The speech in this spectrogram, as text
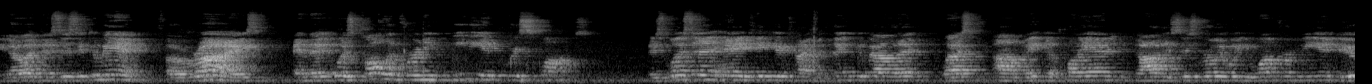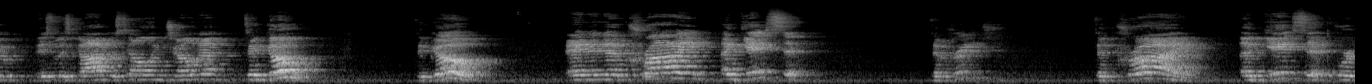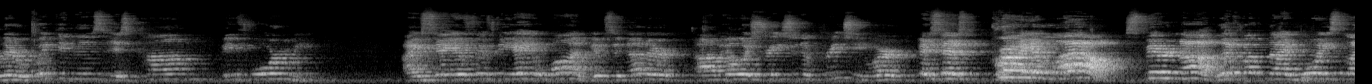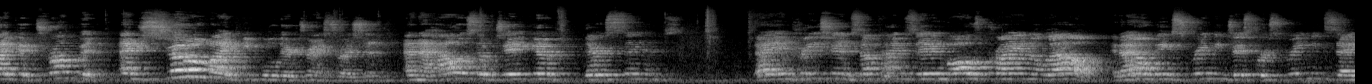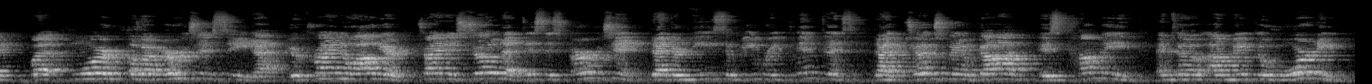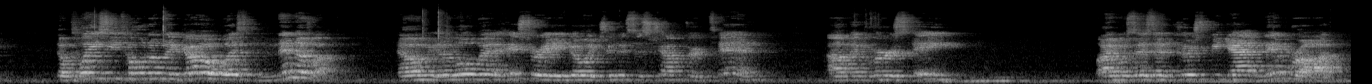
You know, and this is a command, arise, and it was calling for an immediate response. This wasn't, hey, take your time to think about it. Let's um, make a plan. God, is this really what you want from me to do? This was God was telling Jonah to go. To go. And to cry against it. To preach. To cry against it. For their wickedness is come before me. Isaiah 58 1 gives another um, illustration of preaching where it says, Cry aloud, spare not, lift up thy voice like a trumpet, and show my people their transgression, and the house of Jacob their sins. That in preaching, sometimes it involves crying aloud. And I don't mean screaming just for screaming's sake, but more of an urgency that you're crying aloud, you're trying to show that this is urgent, that there needs to be repentance, that judgment of God is coming, and to uh, make a warning. The place he told them to go was Nineveh. Now, a little bit of history, you go to Genesis chapter 10 um, and verse 8. Bible says that Cush begat Nimrod.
